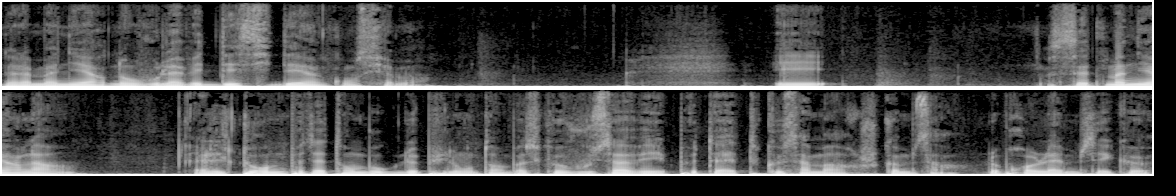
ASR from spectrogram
de la manière dont vous l'avez décidé inconsciemment. Et cette manière-là, elle tourne peut-être en boucle depuis longtemps parce que vous savez peut-être que ça marche comme ça. Le problème, c'est que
